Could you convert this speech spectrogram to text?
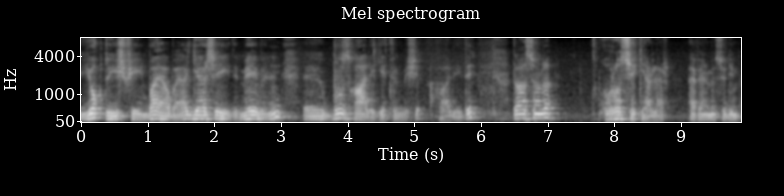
yoktu hiçbir şeyin. Baya baya gerçeğiydi. Meyvenin e, buz hale getirilmiş haliydi. Daha sonra horoz şekerler, efendime söyleyeyim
